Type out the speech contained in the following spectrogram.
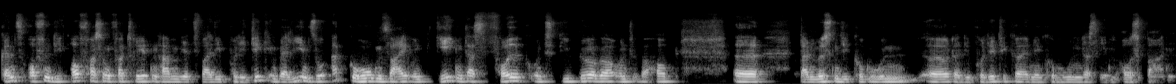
ganz offen die Auffassung vertreten haben, jetzt weil die Politik in Berlin so abgehoben sei und gegen das Volk und die Bürger und überhaupt, äh, dann müssen die Kommunen äh, oder die Politiker in den Kommunen das eben ausbaden.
